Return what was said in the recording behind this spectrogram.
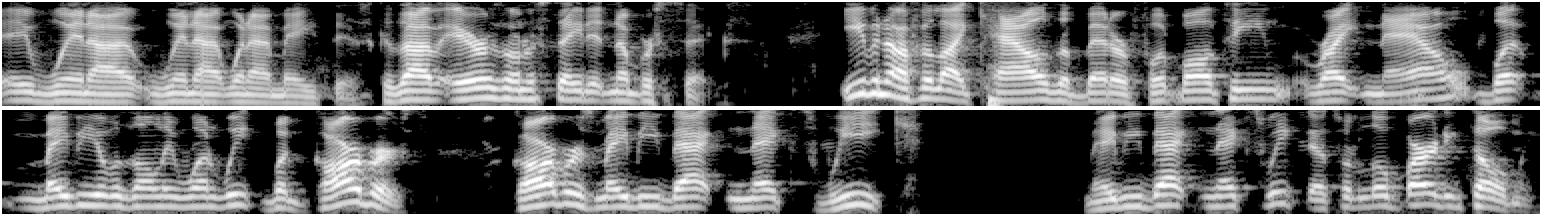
eh, when I when I when I made this because I have Arizona State at number six. Even though I feel like Cal's a better football team right now, but maybe it was only one week. But Garbers, Garbers may be back next week. Maybe back next week. That's what a little birdie told me.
